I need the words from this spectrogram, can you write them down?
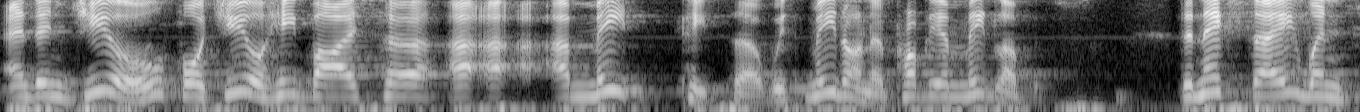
And then Jill, for Jill, he buys her a, a, a, meat pizza with meat on it, probably a meat lovers. The next day, when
